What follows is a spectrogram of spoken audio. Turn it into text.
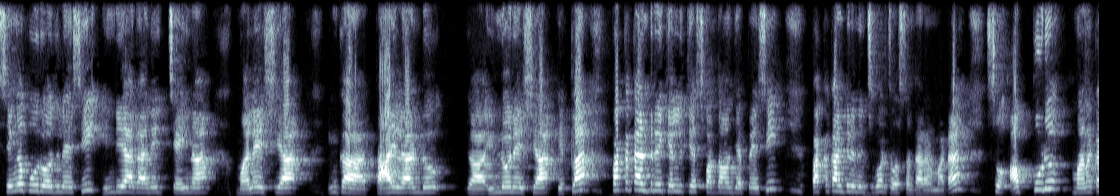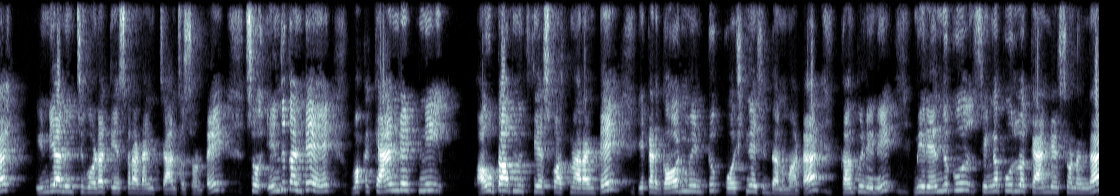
సింగపూర్ వదిలేసి ఇండియా కానీ చైనా మలేషియా ఇంకా థాయిలాండ్ ఇండోనేషియా ఇట్లా పక్క కంట్రీకి వెళ్ళి తీసుకొద్దాం అని చెప్పేసి పక్క కంట్రీ నుంచి కూడా చూస్తుంటారనమాట సో అప్పుడు మనక ఇండియా నుంచి కూడా తీసుకురావడానికి ఛాన్సెస్ ఉంటాయి. సో ఎందుకంటే ఒక క్యాండిడేట్ని అవుట్ ఆఫ్ నుంచి తీసుకొస్తున్నారంటే ఇక్కడ గవర్నమెంట్ క్వశ్చన్ వేసిద్ది అనమాట కంపెనీని మీరు ఎందుకు సింగపూర్లో క్యాండిడేట్స్ ఉండగా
